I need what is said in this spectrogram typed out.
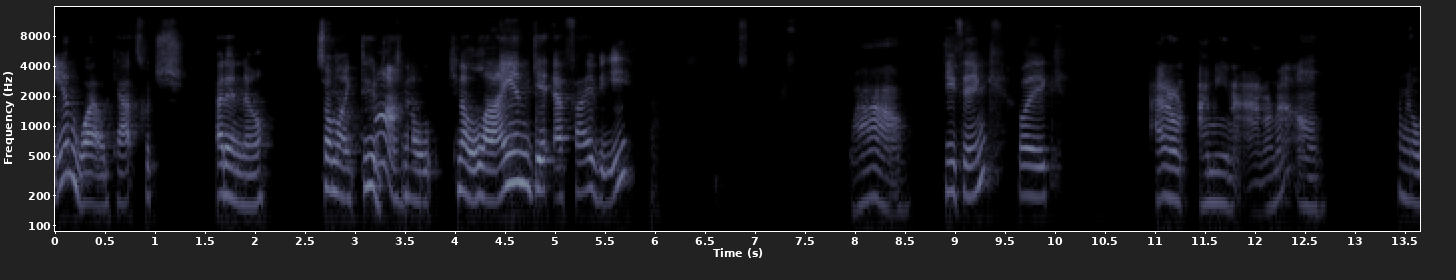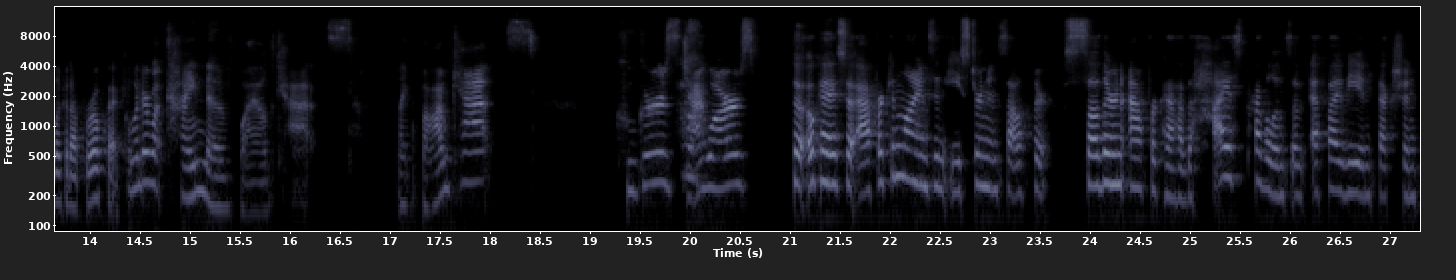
and wild cats which i didn't know so i'm like dude Huh. can, a, can a lion get fiv Wow. do you think like I don't, I mean, I don't know. i'm gonna look it up real quick I wonder what kind of wild cats, like bobcats, cougars, jaguars. So, okay, so African lions in eastern and south southern Africa have the highest prevalence of FIV infection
